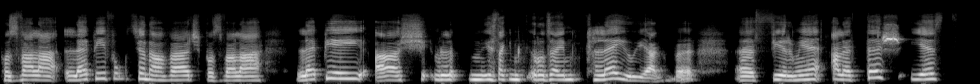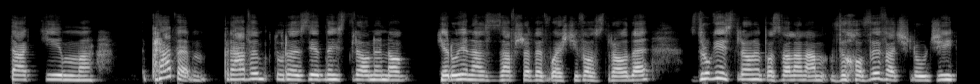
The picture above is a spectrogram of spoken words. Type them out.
Pozwala lepiej funkcjonować, pozwala lepiej, jest takim rodzajem kleju jakby e, w firmie, ale też jest takim prawem, prawem, które z jednej strony no, kieruje nas zawsze we właściwą stronę, z drugiej strony pozwala nam wychowywać ludzi,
